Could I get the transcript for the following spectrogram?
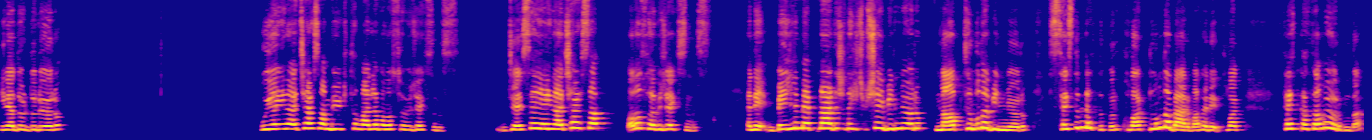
Yine durduruyorum. Bu yayını açarsam büyük ihtimalle bana söveceksiniz. CS yayını açarsam bana söveceksiniz. Hani belli mapler dışında hiçbir şey bilmiyorum. Ne yaptığımı da bilmiyorum. Sesim de sıfır. Kulaklığım da berbat. Hani kulak ses kasamıyorum da.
